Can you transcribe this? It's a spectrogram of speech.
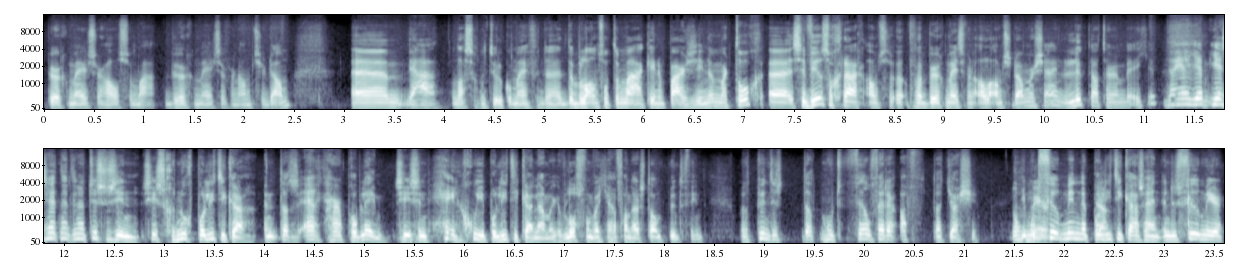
burgemeester Halsema... burgemeester van Amsterdam... Um, ja, lastig natuurlijk om even de, de, balans op te maken in een paar zinnen. Maar toch, uh, ze wil zo graag Amsterdam, burgemeester van alle Amsterdammers zijn. Lukt dat er een beetje? Nou ja, jij, jij zei het net in een tussenzin. Ze is genoeg politica. En dat is eigenlijk haar probleem. Ze is een hele goede politica, namelijk los van wat je van haar standpunt vindt. Maar het punt is, dat moet veel verder af, dat jasje. Nog je moet veel minder politica zijn. En dus veel meer,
